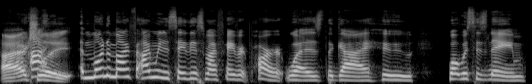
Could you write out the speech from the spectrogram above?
I actually And one of my, I'm going to say this, my favorite part was the guy who, what was his name?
